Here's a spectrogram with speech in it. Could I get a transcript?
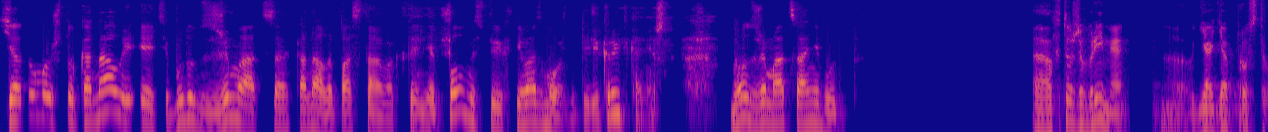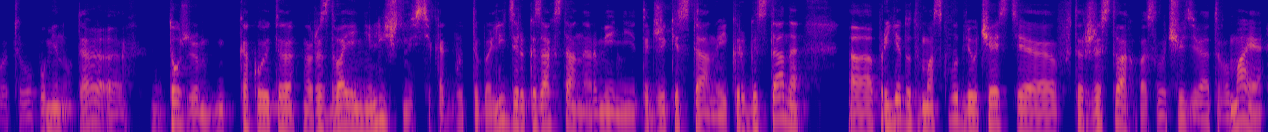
я думаю, что каналы эти будут сжиматься, каналы поставок. Полностью их невозможно перекрыть, конечно, но сжиматься они будут. А в то же время я, я просто вот упомяну, да, тоже какое-то раздвоение личности, как будто бы лидеры Казахстана, Армении, Таджикистана и Кыргызстана приедут в Москву для участия в торжествах по случаю 9 мая.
